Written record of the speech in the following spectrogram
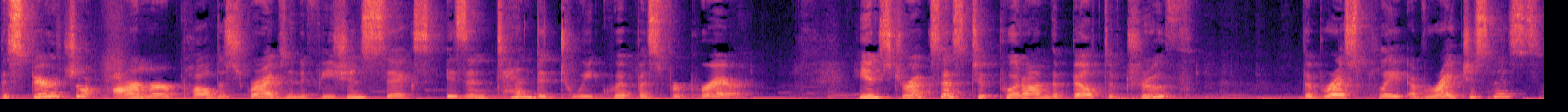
The spiritual armor Paul describes in Ephesians 6 is intended to equip us for prayer. He instructs us to put on the belt of truth, the breastplate of righteousness,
